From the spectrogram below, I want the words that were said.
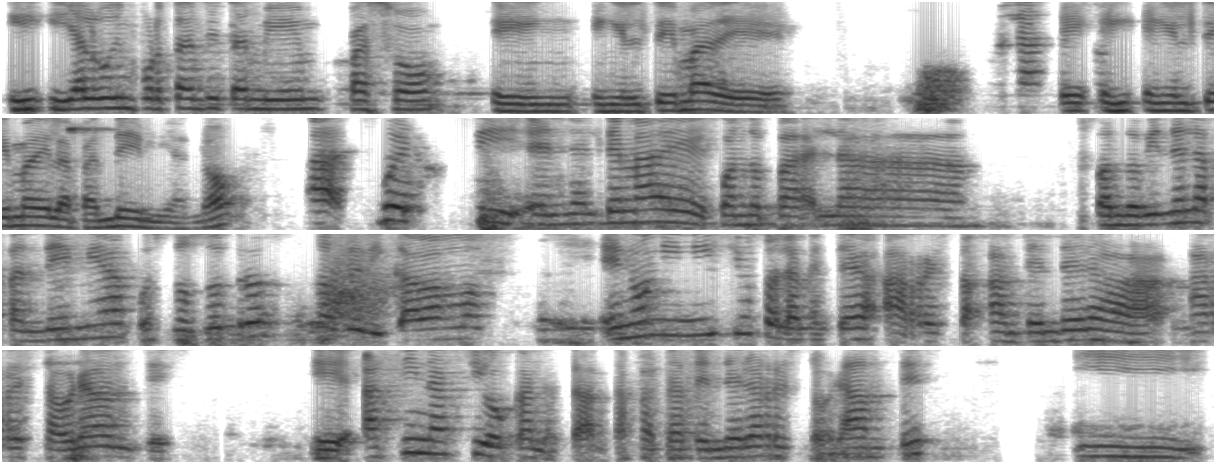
Y, y, algo importante también pasó en, en el tema de... En, en, el tema de la pandemia, ¿no? Ah, bueno, sí, en el tema de cuando la cuando viene la pandemia, pues nosotros nos dedicábamos en un inicio solamente a, atender a, restaurantes. Eh, así nació Calatanta, para atender a restaurantes. Y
